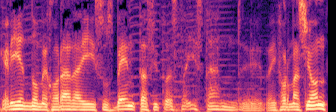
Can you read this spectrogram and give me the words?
queriendo mejorar ahí sus ventas y todo esto. Ahí están eh, la información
